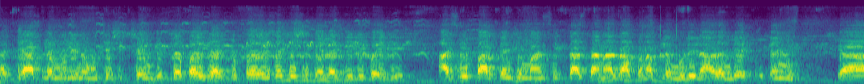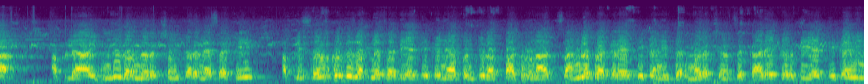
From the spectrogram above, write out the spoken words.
अगदी आपल्या मुलीनं उच्च शिक्षण घेतलं पाहिजे अगदी परदेशात शिकायला गेली पाहिजे अशी पालकांची मानसिकता असताना आज आपण आपल्या मुलीला आळंदी या ठिकाणी त्या आपल्या हिंदू धर्म रक्षण करण्यासाठी आपली संस्कृती जपण्यासाठी या ठिकाणी आपण तिला पाठवून आज चांगल्या प्रकारे या ठिकाणी धर्मरक्षणाचं कार्य करते. या ठिकाणी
